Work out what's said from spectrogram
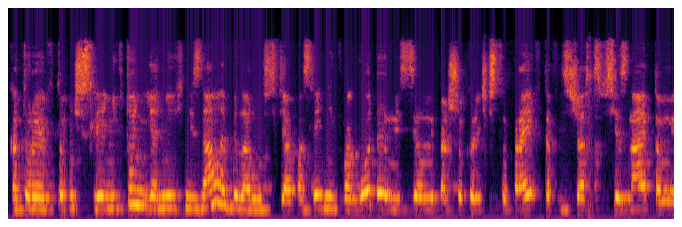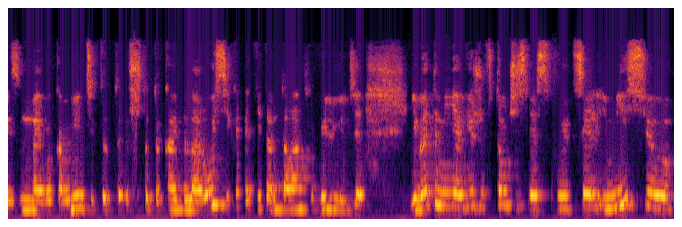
которые в том числе никто о них не знал о Беларуси, а последние два года мы сделали большое количество проектов, и сейчас все знают там из моего комьюнити, кто, что такое Беларусь и какие там талантливые люди. И в этом я вижу в том числе свою цель и миссию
